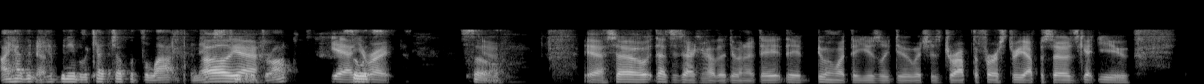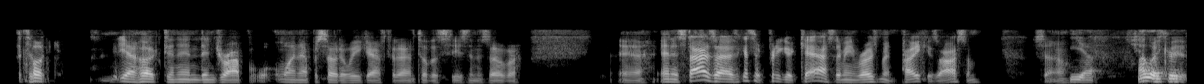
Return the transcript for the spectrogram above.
I haven't Yeah. have been able to catch up with the last, the next Oh, yeah. that dropped. Yeah, so you're right. So Yeah. Yeah, so that's exactly how they're doing it. They they're doing what they usually do, which is drop the first three episodes, get you to, Hooked. yeah hooked, and then then drop one episode a week after that until the season is over. Yeah, and it stars. Uh, I guess a pretty good cast. I mean, Rosamund Pike is awesome. So yeah, I like supposed her.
